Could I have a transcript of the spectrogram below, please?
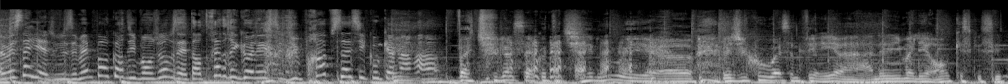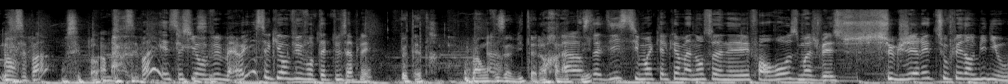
Ah mais ça y est, je vous ai même pas encore dit bonjour, vous êtes en train de rigoler. C'est du propre ça, Sikou Camara. Bah tu l'as, c'est à côté de chez nous et, euh, et, du coup ouais, ça me fait rire. Un animal errant, qu'est-ce que c'est? On sait pas. On sait pas. Ah, bah, c'est vrai, et ceux qui ont vu, bah oui, ceux qui ont vu vont peut-être nous appeler. Peut-être. Bah on vous invite alors. À alors cela dit, si moi quelqu'un m'annonce un éléphant rose, moi je vais suggérer de souffler dans le bignou.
